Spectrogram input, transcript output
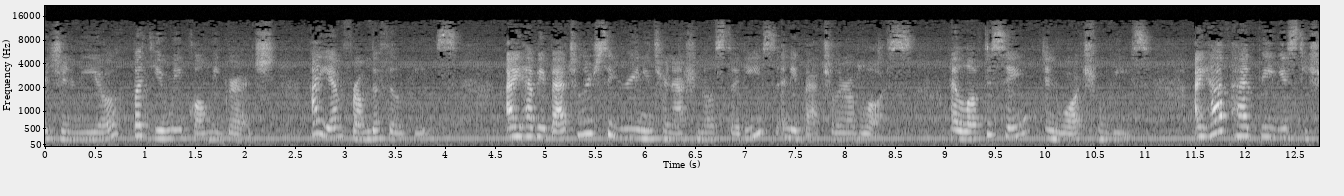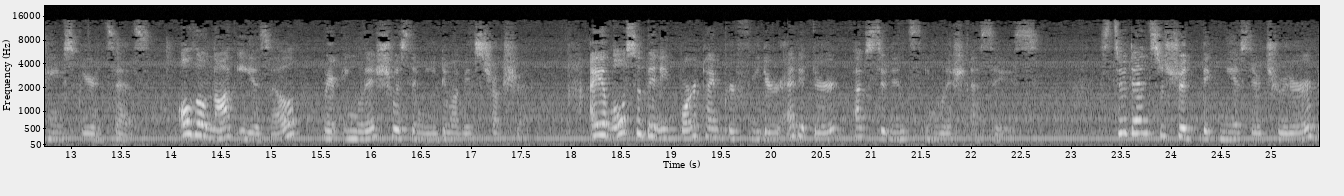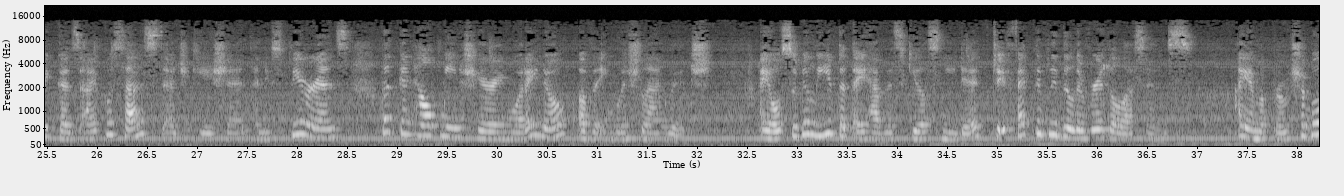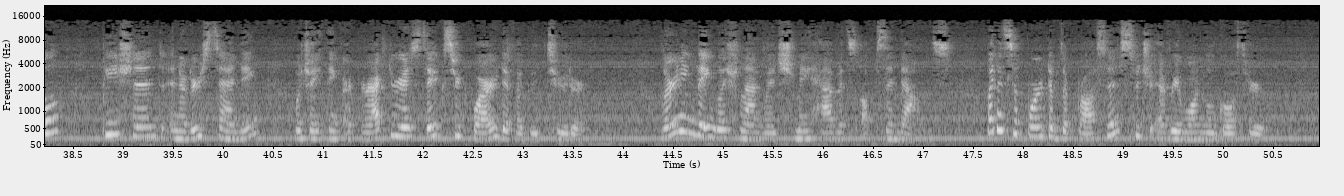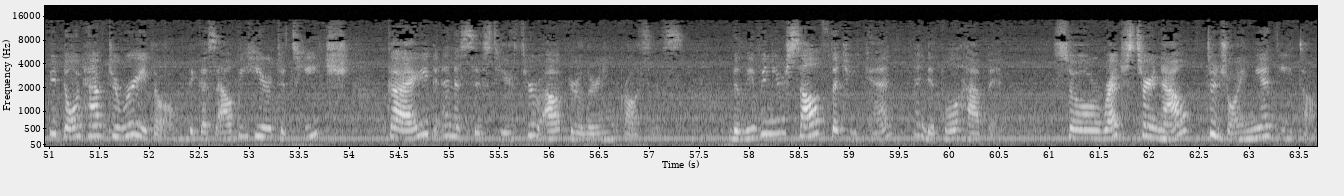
Rio, but you may call me Grudge. I am from the Philippines. I have a bachelor's degree in international studies and a bachelor of laws. I love to sing and watch movies. I have had previous teaching experiences, although not ESL, where English was the medium of instruction. I have also been a part-time proofreader editor of students' English essays. Students should pick me as their tutor because I possess the education and experience that can help me in sharing what I know of the English language. I also believe that I have the skills needed to effectively deliver the lessons. I am approachable, patient, and understanding, which I think are characteristics required of a good tutor. Learning the English language may have its ups and downs, but it's a part of the process which everyone will go through. You don't have to worry though, because I'll be here to teach, guide, and assist you throughout your learning process. Believe in yourself that you can, and it will happen. So register now to join me at ETOK.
